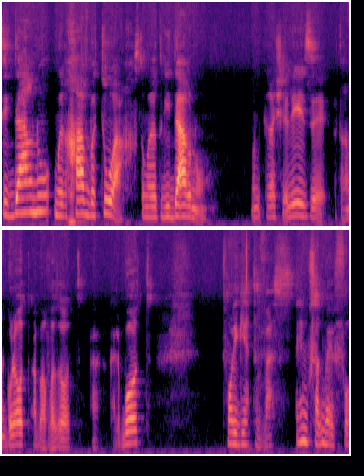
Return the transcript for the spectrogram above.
סידרנו מרחב בטוח, זאת אומרת, גידרנו. במקרה שלי זה התרנגולות, הברווזות, הכלבות. אתמול הגיע טווס, אין לי מושג מאיפה.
